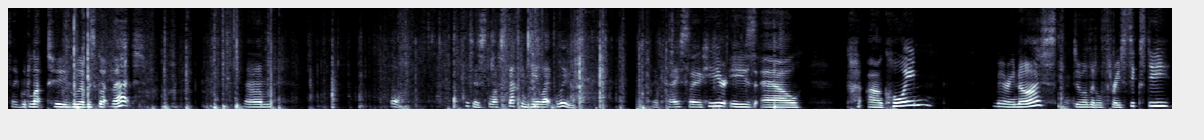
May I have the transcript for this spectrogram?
So good luck to whoever's got that. Um, oh, it is stuck in here like glue. Okay, so here is our uh, coin. Very nice. Do a little 360.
